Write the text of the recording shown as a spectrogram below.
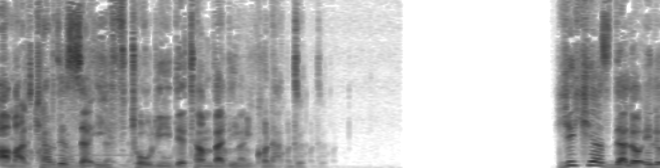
عملکرد ضعیف تولید تنبلی می کند. یکی از دلایل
